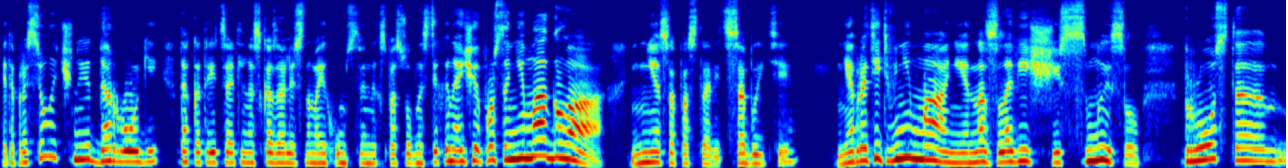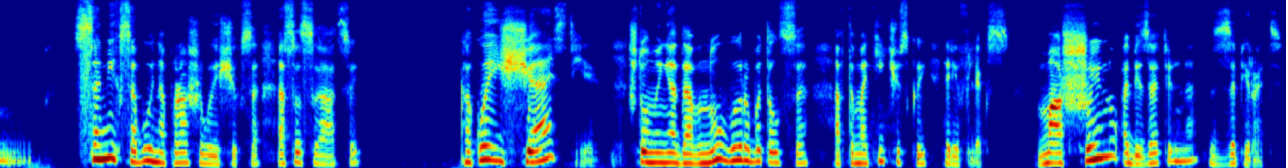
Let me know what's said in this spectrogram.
это проселочные дороги так отрицательно сказались на моих умственных способностях, иначе я просто не могла не сопоставить события, не обратить внимания на зловещий смысл просто самих собой напрашивающихся ассоциаций. Какое счастье, что у меня давно выработался автоматический рефлекс. Машину обязательно запирать.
